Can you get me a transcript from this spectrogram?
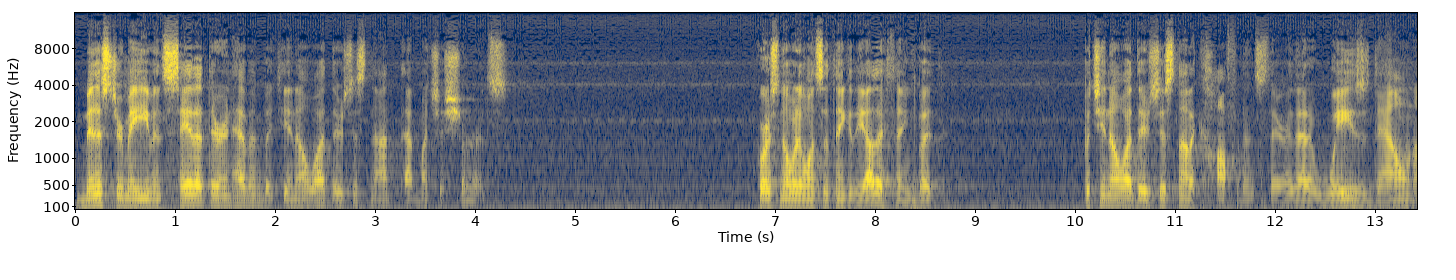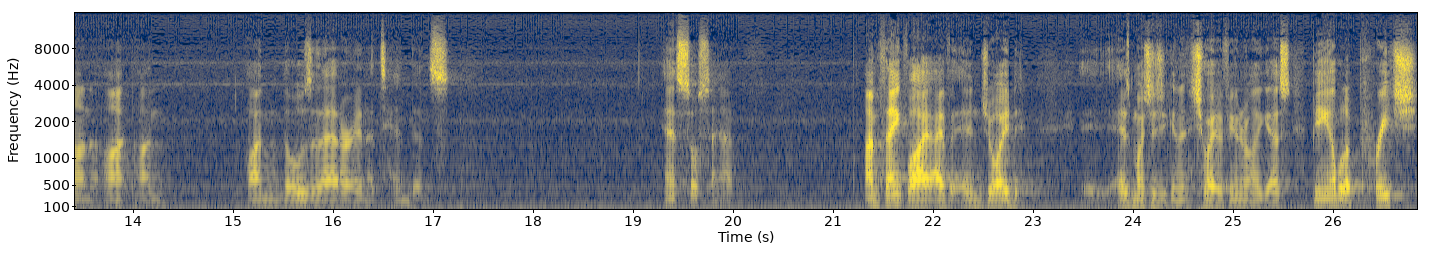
minister may even say that they're in heaven but you know what? There's just not that much assurance. Of course nobody wants to think of the other thing but but you know what? There's just not a confidence there that it weighs down on, on, on, on those that are in attendance. And it's so sad. I'm thankful. I, have enjoyed, as much as you can enjoy a funeral, I guess, being able to preach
